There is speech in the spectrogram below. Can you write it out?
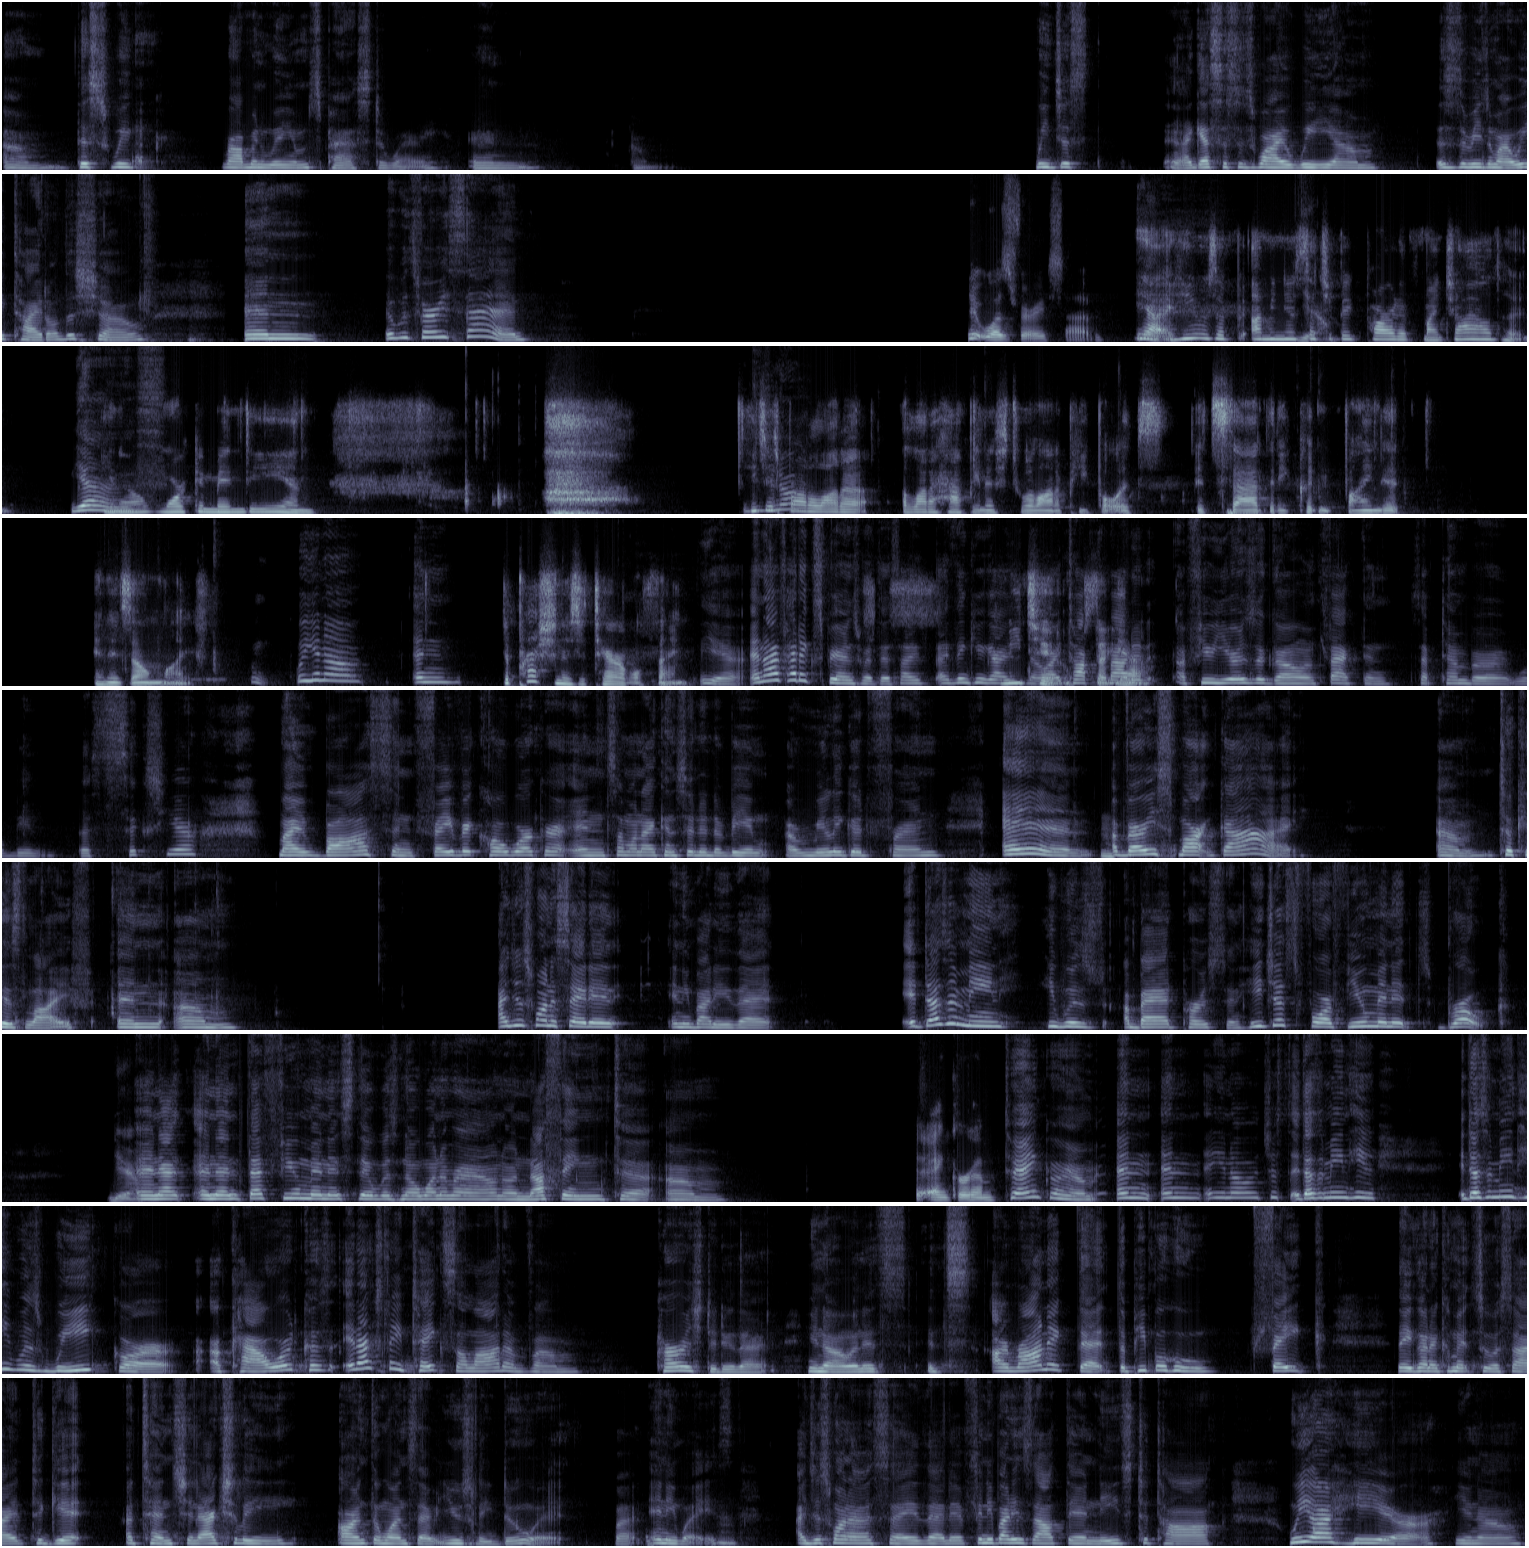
um, this week Robin Williams passed away, and um, we just, and I guess this is why we, um, this is the reason why we titled the show, and it was very sad. It was very sad. Yeah, he was a. I mean, he was such a big part of my childhood. Yeah, You know, Mork and Mindy, and he You just know- brought a lot of a lot of happiness to a lot of people. It's it's sad that he couldn't find it in his own life. well, you know, and Depression is a terrible thing. Yeah, and I've had experience with this. I, I think you guys Me know. I talked so, about yeah. it a few years ago. In fact, in September will be the sixth year. My boss and favorite coworker, and someone I consider to be a really good friend, and Hmm. a very smart guy, um, took his life. And um, I just want to say to anybody that it doesn't mean he was a bad person. He just for a few minutes broke. Yeah. And at and at that few minutes there was no one around or nothing to um To anchor him. to anchor him. And and you know, just it doesn't mean he it doesn't mean he was weak or a coward cuz it actually takes a lot of um courage to do that, you know, and it's it's ironic that the people who fake they're going to commit suicide to get attention actually aren't the ones that usually do it. But anyways, I just want to say that if anybody's out there needs to talk, we are here, you know.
